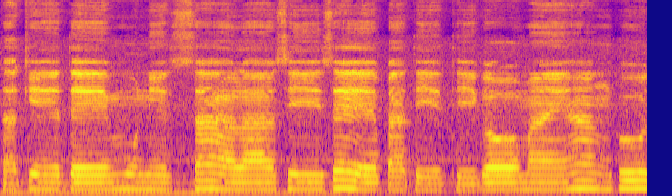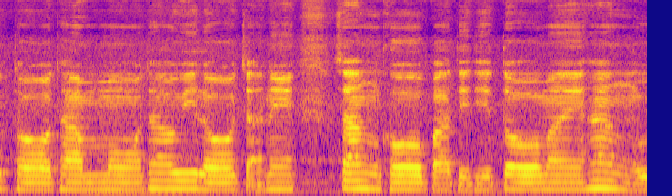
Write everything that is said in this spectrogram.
ตะเกเตมุนิสาลาสีเสปฏิทิโกไมหังพุทโธธรรมโมทวิโลจะเนสังโฆปฏิทิโตไมหังอุ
